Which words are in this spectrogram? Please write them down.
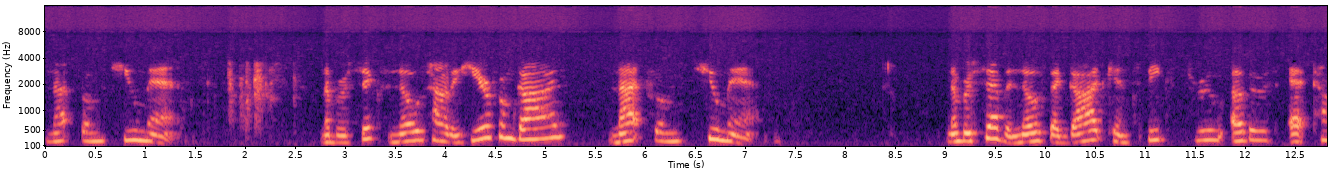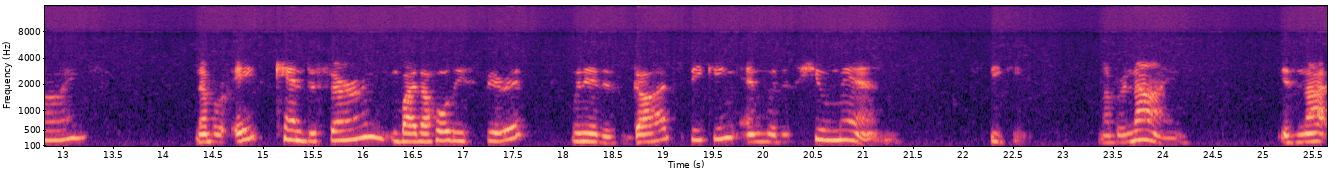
not from human. Number six, knows how to hear from God, not from human. Number seven, knows that God can speak through others at times. Number eight, can discern by the Holy Spirit when it is God speaking and when it is human speaking. Number nine, is not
